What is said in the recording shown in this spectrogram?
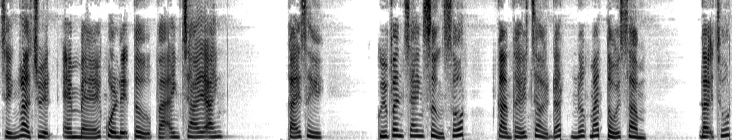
Chính là chuyện em bé của lệ tử và anh trai anh. Cái gì? Quý Vân Tranh sửng sốt Cảm thấy trời đất nước mắt tối sầm. Đợi chút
